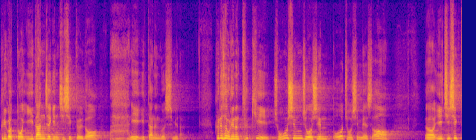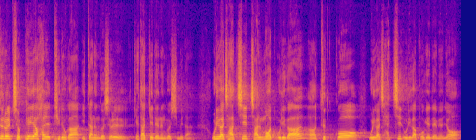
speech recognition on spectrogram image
그리고 또 이단적인 지식들도 많이 있다는 것입니다. 그래서 우리는 특히 조심조심 또 조심해서 어, 이 지식들을 접해야 할 필요가 있다는 것을 깨닫게 되는 것입니다. 우리가 자칫 잘못 우리가 어, 듣고 우리가 자칫 우리가 보게 되면요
